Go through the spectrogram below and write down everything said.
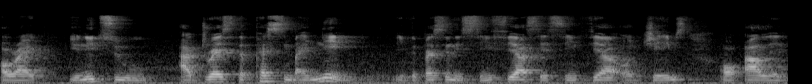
All right. You need to address the person by name. If the person is Cynthia, say Cynthia or James or Alan,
